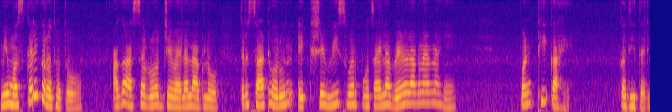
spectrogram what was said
मी मस्करी करत होतो. अगं असं रोज जेवायला लागलो तर साठवरून एकशे वीसवर पोचायला वेळ लागणार नाही. पण ठीक आहे. कधीतरी.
